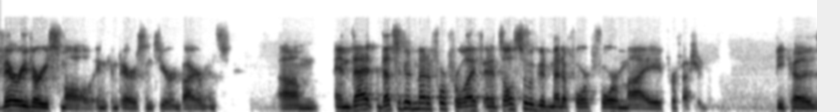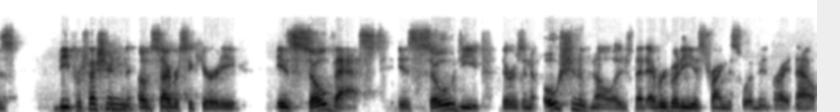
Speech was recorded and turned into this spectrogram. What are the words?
very very small in comparison to your environments. Um, and that that's a good metaphor for life and it's also a good metaphor for my profession. Because the profession of cybersecurity is so vast is so deep there's an ocean of knowledge that everybody is trying to swim in right now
